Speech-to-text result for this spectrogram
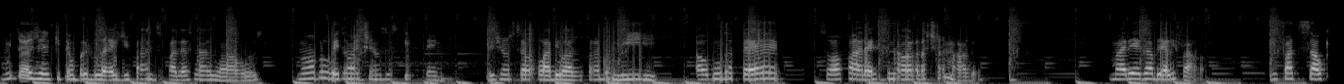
muita gente que tem o privilégio de participar dessas aulas não aproveitam as chances que tem. Deixam o celular de lado para dormir. Alguns até só aparecem na hora da chamada. Maria Gabriela fala enfatizar o que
